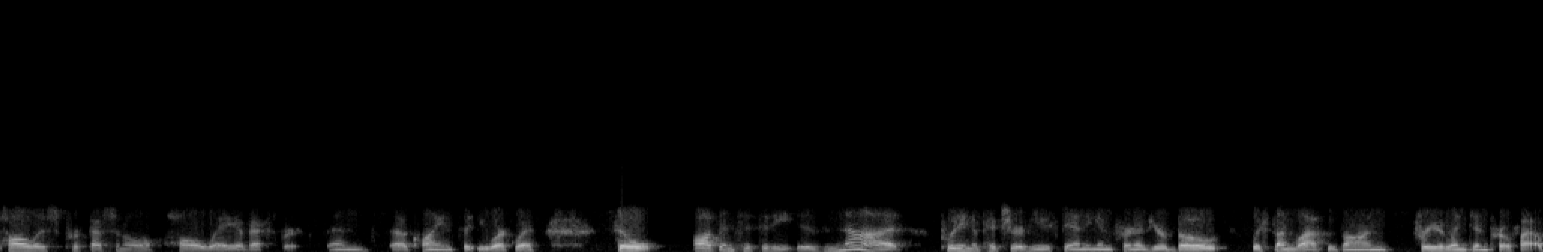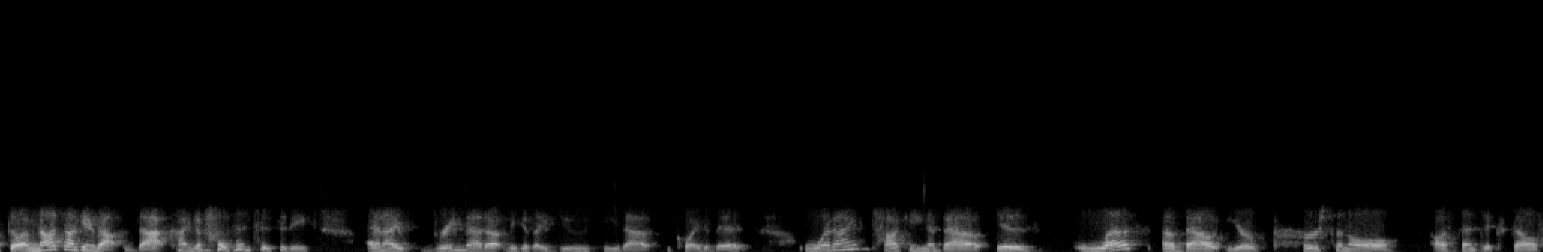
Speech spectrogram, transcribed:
polished professional hallway of experts and uh, clients that you work with. So authenticity is not putting a picture of you standing in front of your boat with sunglasses on for your LinkedIn profile. So I'm not talking about that kind of authenticity. And I bring that up because I do see that quite a bit. What I'm talking about is less about your personal authentic self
